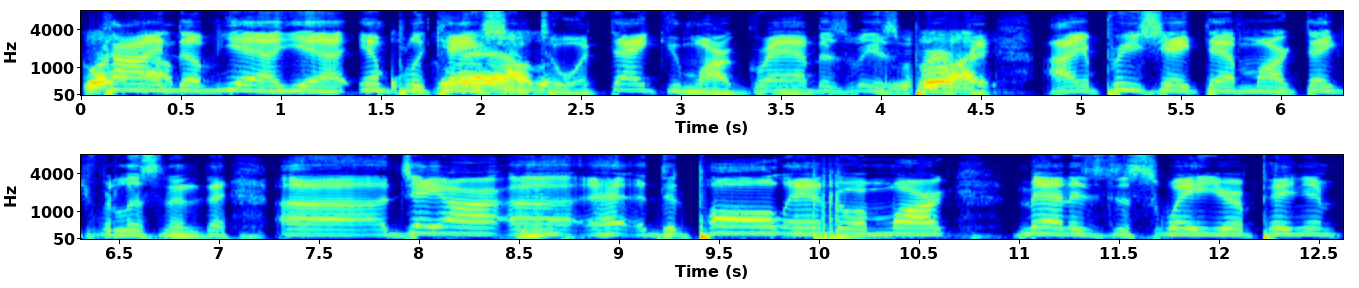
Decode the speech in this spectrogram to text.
Grab. kind of yeah yeah implication Grab. to it thank you mark grab is is Right. perfect i appreciate that mark thank you for listening uh jr uh Mm-hmm. ha- did paul and or mark manage to sway your opinion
